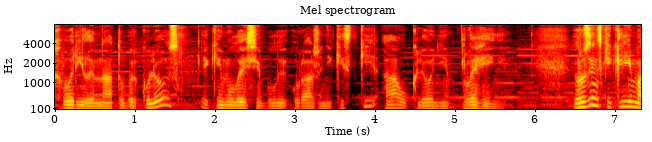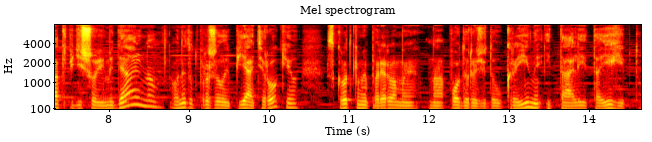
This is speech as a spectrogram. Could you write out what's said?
хворіли на туберкульоз, яким у Лесі були уражені кістки, а у кльоні легені. Грузинський клімат підійшов їм ідеально. Вони тут прожили 5 років з короткими перервами на подорожі до України, Італії та Єгипту.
